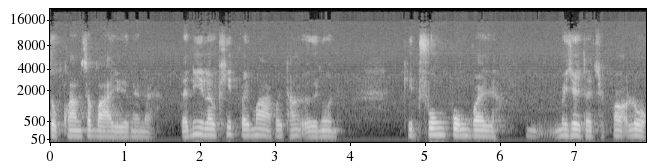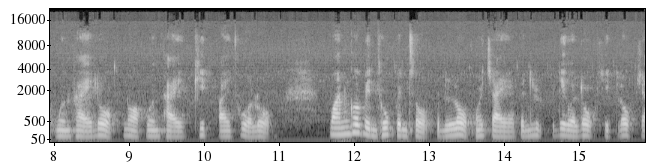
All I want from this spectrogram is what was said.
สุขความสบายอยู่อย่างนั้นแหละแต่นี่เราคิดไปมากไปทางอื่นนู่น คิดฟุ้งปรุงไป ไม่ใช่แต่เฉพาะโลกเมืองไทยโลกนอกเมืองไทยคิดไปทั่วโลก มันก็เป็นทุกข์เป็นโศกเป็นโรคหัวใจ เป็นเรียกว่าโรคจิตโรคใจ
